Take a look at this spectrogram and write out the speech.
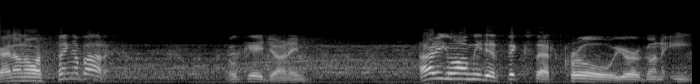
I don't know a thing about it. Okay, Johnny. How do you want me to fix that crow you're going to eat?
